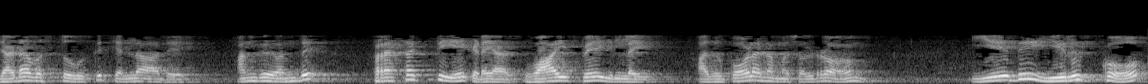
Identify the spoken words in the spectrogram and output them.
ஜட வஸ்துவுக்கு செல்லாது. அங்கு வந்து பிரசக்தியே கிடையாது. வாய்ப்பே இல்லை. அது போல நம்ம சொல்றோம் எது இருக்கோ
